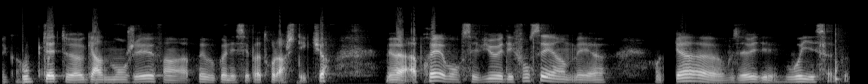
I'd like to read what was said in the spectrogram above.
D'accord. Ou peut-être euh, garde-manger. Enfin après vous connaissez pas trop l'architecture, mais voilà. après bon c'est vieux et défoncé, hein, mais euh, en tout cas euh, vous avez des- vous voyez ça. Quoi.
